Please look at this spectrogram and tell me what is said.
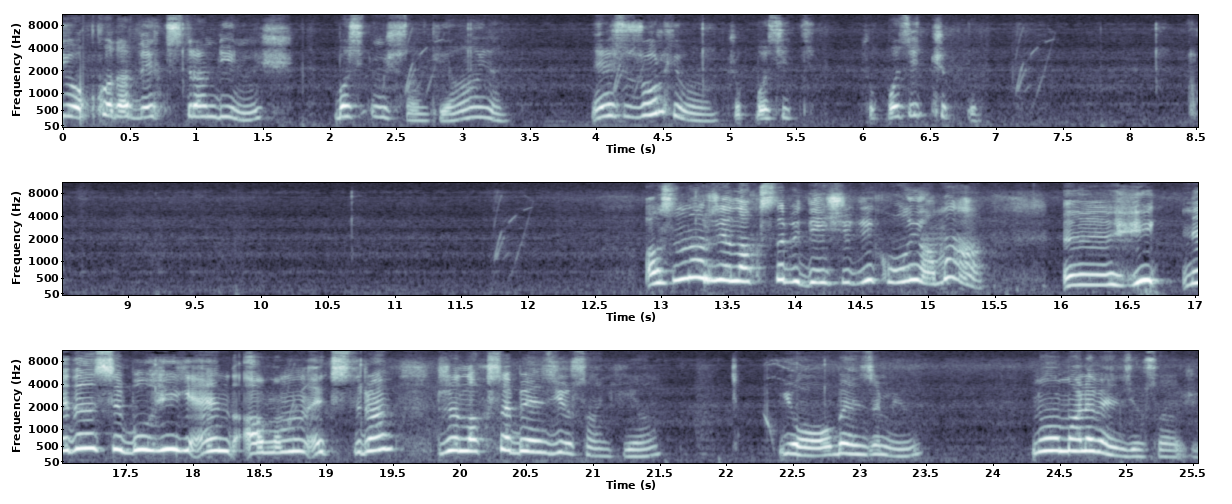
Yok o kadar da ekstrem değilmiş. Basitmiş sanki ya aynen. Neresi zor ki bunun? Çok basit. Çok basit çıktı. Aslında relaxta bir değişiklik oluyor ama e, Hig, nedense bu Hig and ablanın ekstrem relax'a benziyor sanki ya. Yo benzemiyor. Normale benziyor sadece.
